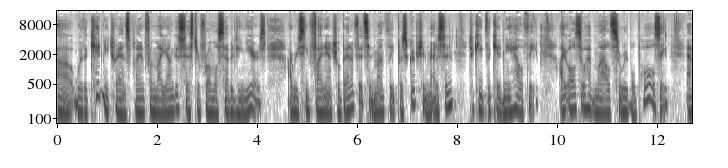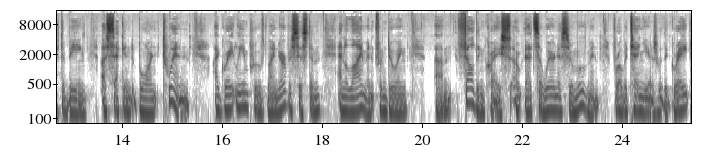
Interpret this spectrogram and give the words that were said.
Uh, with a kidney transplant from my youngest sister for almost 17 years. I receive financial benefits and monthly prescription medicine to keep the kidney healthy. I also have mild cerebral palsy after being a second born twin. I greatly improved my nervous system and alignment from doing um, Feldenkrais, uh, that's awareness through movement, for over 10 years with a great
